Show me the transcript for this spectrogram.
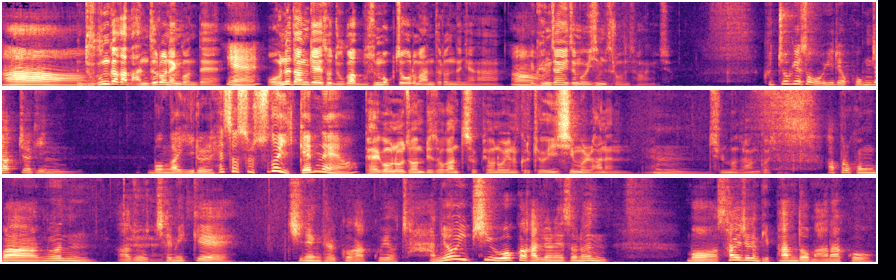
아. 누군가가 만들어낸 건데 예. 어느 단계에서 누가 무슨 목적으로 만들었느냐 어. 굉장히 좀 의심스러운 상황이죠. 그쪽에서 오히려 공작적인 뭔가 일을 했었을 수도 있겠네요. 백원호 전 비서관 측 변호인은 그렇게 의심을 하는 예, 음. 질문을 한 거죠. 앞으로 공방은 아주 네. 재밌게 진행될 것 같고요. 자녀 입시 의혹과 관련해서는 뭐 사회적인 비판도 많았고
